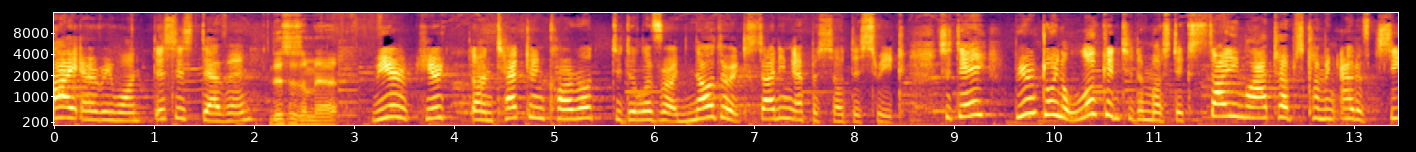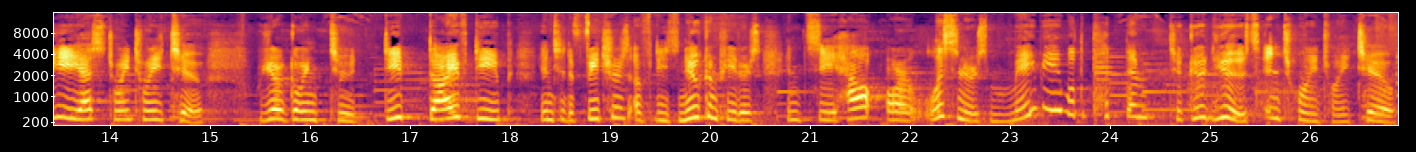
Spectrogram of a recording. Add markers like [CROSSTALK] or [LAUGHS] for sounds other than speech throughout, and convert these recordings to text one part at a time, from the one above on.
Hi everyone, this is Devin. This is Amit. We are here on Tech and Carl to deliver another exciting episode this week. Today, we are going to look into the most exciting laptops coming out of CES 2022. We are going to deep dive deep into the features of these new computers and see how our listeners may be able to put them to good use in 2022.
